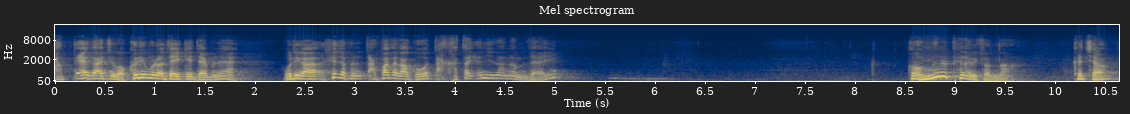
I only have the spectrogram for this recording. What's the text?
딱 빼가지고 그림으로 되어 있기 때문에 우리가 휴대폰을 딱 받아갖고 딱 갖다 연진하면 돼. 그 얼마나 편하게 좋나. 그쵸?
